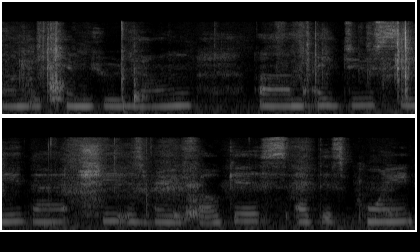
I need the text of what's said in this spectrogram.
on with Kim Yoo Jung. Um, I do see that she is very focused at this point.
